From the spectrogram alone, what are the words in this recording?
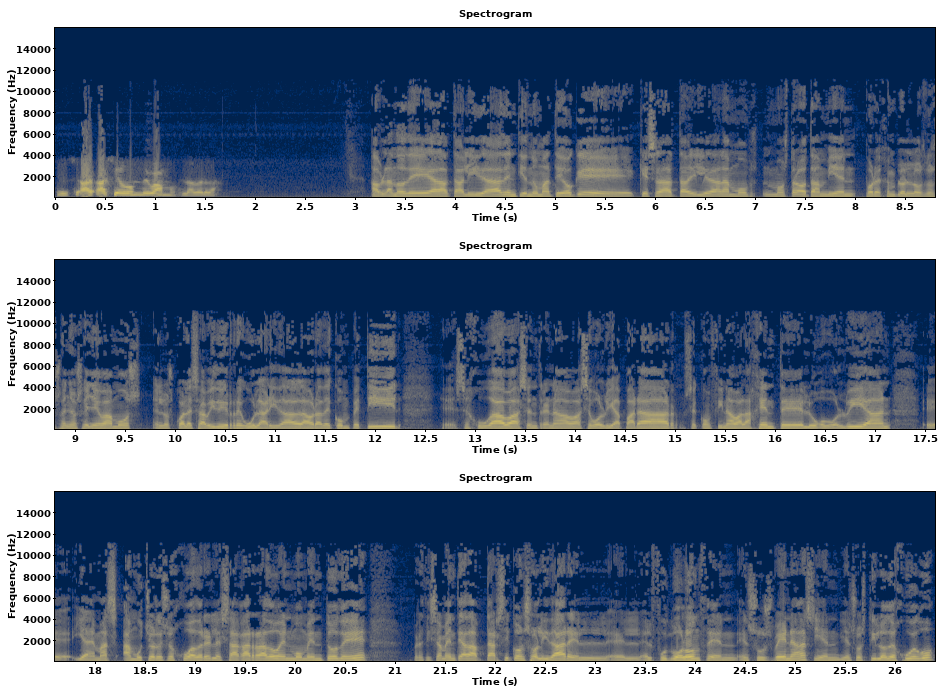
es hacia donde vamos, la verdad. Hablando de adaptabilidad, entiendo, Mateo, que, que, esa adaptabilidad la hemos mostrado también, por ejemplo, en los dos años que llevamos, en los cuales ha habido irregularidad a la hora de competir, eh, se jugaba, se entrenaba, se volvía a parar, se confinaba la gente, luego volvían, eh, y además a muchos de esos jugadores les ha agarrado en momento de precisamente adaptarse y consolidar el, el, el fútbol 11 en, en, sus venas y en, y en, su estilo de juego.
